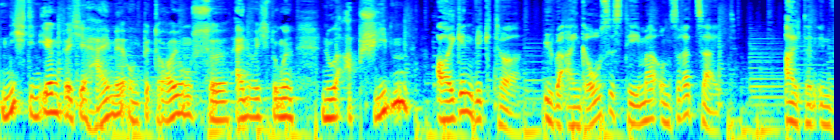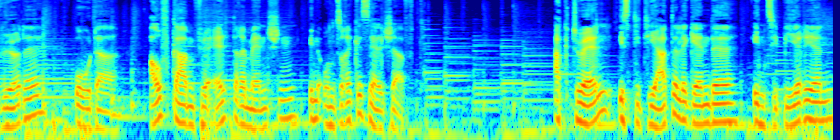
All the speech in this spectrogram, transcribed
nicht in irgendwelche Heime und Betreuungseinrichtungen nur abschieben. Eugen Viktor über ein großes Thema unserer Zeit. Altern in Würde oder Aufgaben für ältere Menschen in unserer Gesellschaft. Aktuell ist die Theaterlegende in Sibirien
